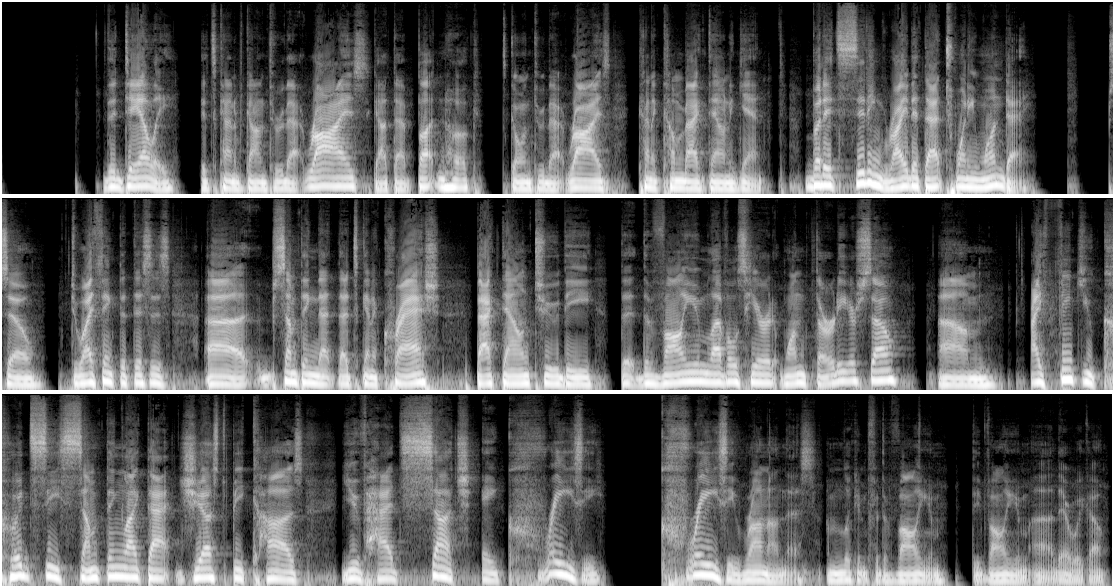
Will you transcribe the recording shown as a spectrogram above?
the daily, it's kind of gone through that rise, got that button hook, it's going through that rise, kind of come back down again but it's sitting right at that 21 day. So, do I think that this is uh, something that that's going to crash back down to the, the the volume levels here at 130 or so? Um, I think you could see something like that just because you've had such a crazy, crazy run on this. I'm looking for the volume. The volume. Uh, there we go.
